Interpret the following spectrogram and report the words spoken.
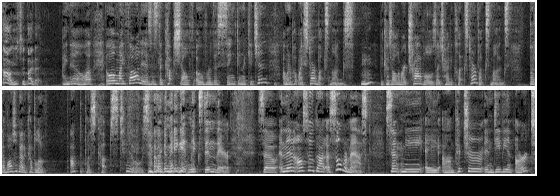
Oh, you should buy that. I know. Well, well, my thought is, is the cup shelf over the sink in the kitchen. I want to put my Starbucks mugs mm-hmm. because all of our travels, I try to collect Starbucks mugs. But I've also got a couple of octopus cups too, so it may get mixed in there. So, and then also got a silver mask. Sent me a um, picture in Deviant Art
